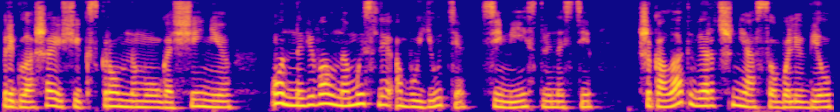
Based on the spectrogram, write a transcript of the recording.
приглашающий к скромному угощению, он навевал на мысли об уюте, семейственности – Шоколад Вердж не особо любил,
